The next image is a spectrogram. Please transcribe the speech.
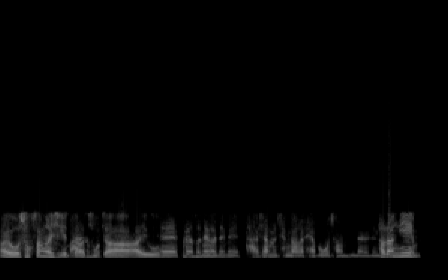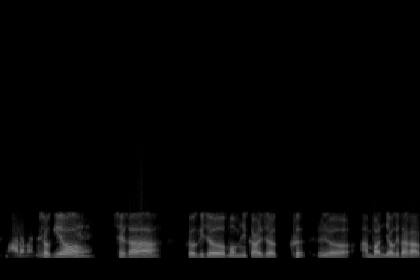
아이고 속상하시겠다 말도 진짜. 못하네. 아이고. 예, 그래서 내가 어. 좀 다시 한번 생각을 해보고 전 내가 좀 사장님 알아봐서 저기요. 예. 제가 거기 저 뭡니까 저그 어, 한번 여기다가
